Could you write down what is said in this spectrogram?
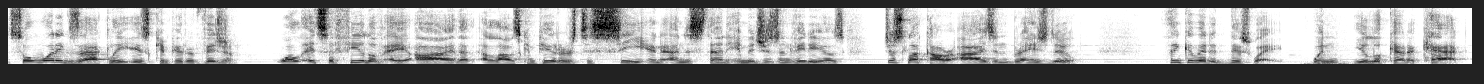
So what exactly is computer vision? Well, it's a field of AI that allows computers to see and understand images and videos just like our eyes and brains do. Think of it this way. When you look at a cat,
